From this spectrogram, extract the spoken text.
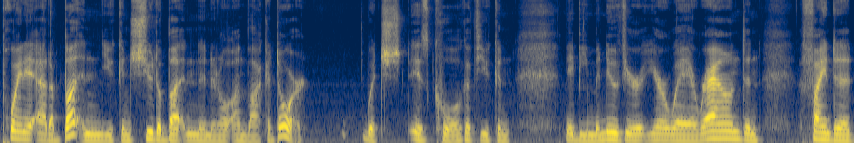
point it at a button. You can shoot a button and it'll unlock a door, which is cool if you can maybe maneuver your way around and find a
